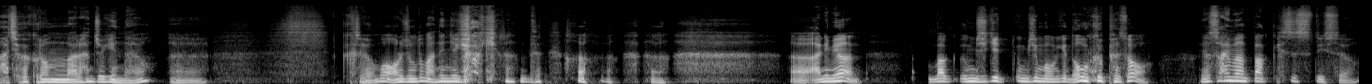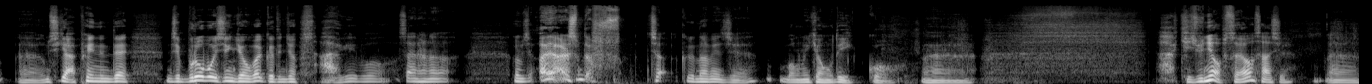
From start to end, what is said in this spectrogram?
아, 제가 그런 말 한 적이 있나요? 예. 그래요. 뭐 어느 정도 맞는 얘기 같긴 한데. 아, 아니면 막 음식이 음식 먹는 게 너무 급해서 그냥 사인만 빡 했을 수도 있어요. 예, 음식이 앞에 있는데 이제 물어보시는 경우가 있거든요. 아, 여기 뭐 사인 하나. 그럼 이제 아, 예, 알았습니다. 자, 그런 다음에 이제 먹는 경우도 있고. 예. 아, 기준이 없어요, 사실. 예.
